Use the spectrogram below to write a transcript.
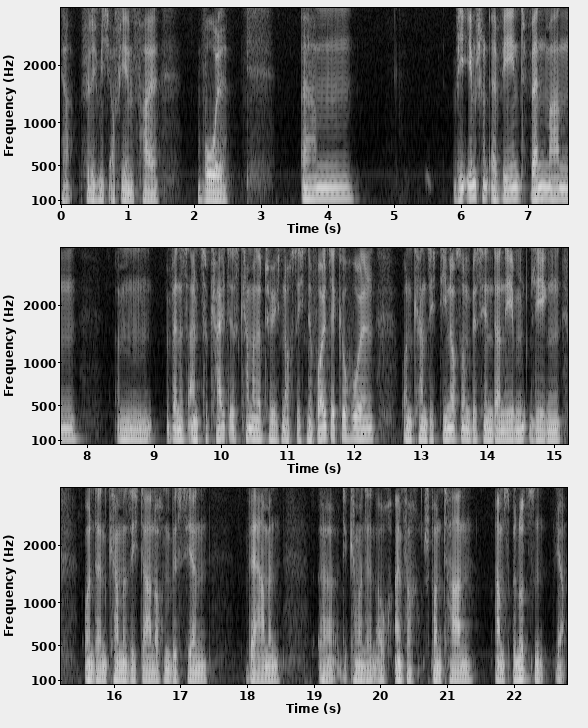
ja fühle ich mich auf jeden Fall wohl. Ähm, wie eben schon erwähnt, wenn man ähm, wenn es einem zu kalt ist, kann man natürlich noch sich eine Wolldecke holen und kann sich die noch so ein bisschen daneben legen und dann kann man sich da noch ein bisschen wärmen. Äh, die kann man dann auch einfach spontan abends benutzen, ja.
